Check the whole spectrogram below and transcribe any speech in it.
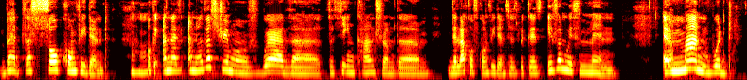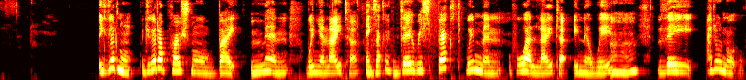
but they're so confident. Mhm. Okay, and another stream of where the the thing comes from the the lack of confidence is because even with men, a man would you get you get approached more by men when you're lighter. Exactly. They respect women who are lighter in a way Mhm. they I don't know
